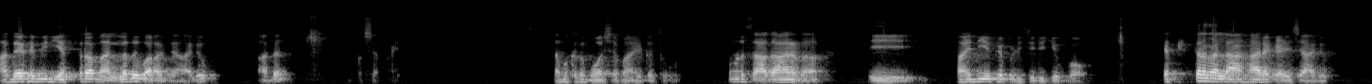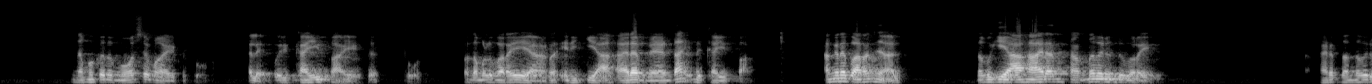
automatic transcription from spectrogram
അദ്ദേഹം ഇനി എത്ര നല്ലത് പറഞ്ഞാലും അത് നമുക്കത് മോശമായിട്ട് തോന്നും. നമ്മൾ സാധാരണ ഈ പനിയൊക്കെ പിടിച്ചിരിക്കുമ്പോൾ എത്ര നല്ല ആഹാരം കഴിച്ചാലും നമുക്കത് മോശമായിട്ട് തോന്നും. അല്ലെ? ഒരു കയ്പായിട്ട് തോന്നും. അപ്പൊ നമ്മൾ പറയുകയാണ് എനിക്ക് ഈ ആഹാരം വേണ്ട ഇത് കയ്പാണ് അങ്ങനെ പറഞ്ഞാൽ നമുക്ക് ഈ ആഹാരം തന്നവരെന്ത് പറയും? ആഹാരം തന്നവർ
